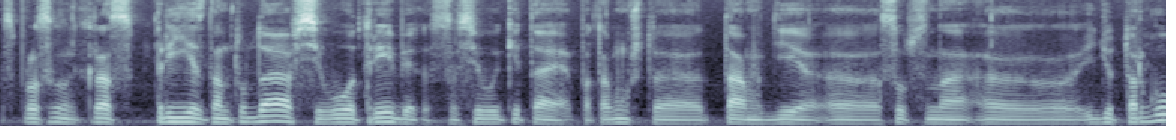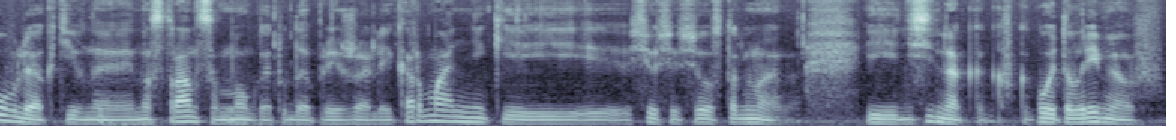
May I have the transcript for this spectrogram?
спровоцировано как раз приездом туда всего Требе со всего Китая, потому что там, где, э, собственно, э, идет торговля активная иностранцы, много туда приезжали и карманники, и все-все-все остальное. И действительно, как в какое-то время, в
